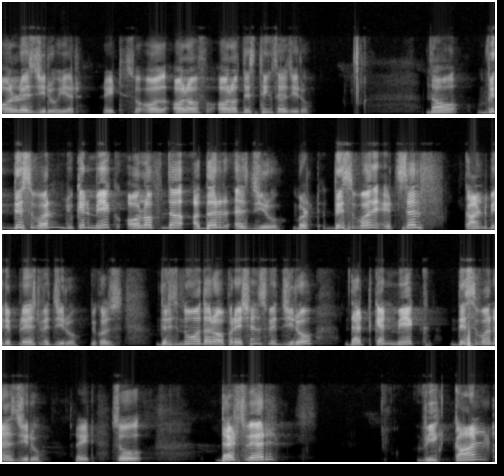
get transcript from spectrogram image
always zero here right so all, all of all of these things are zero now with this one you can make all of the other as zero but this one itself can't be replaced with zero because there is no other operations with zero that can make this one as zero right? So that's where we can't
